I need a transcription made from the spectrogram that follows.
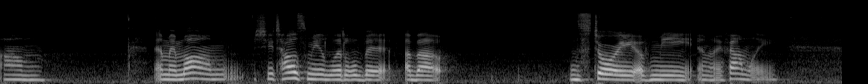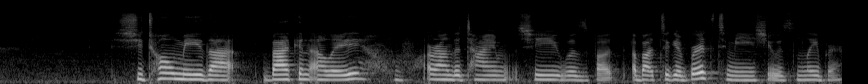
Um, and my mom she tells me a little bit about the story of me and my family. She told me that back in LA around the time she was about about to give birth to me she was in labor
